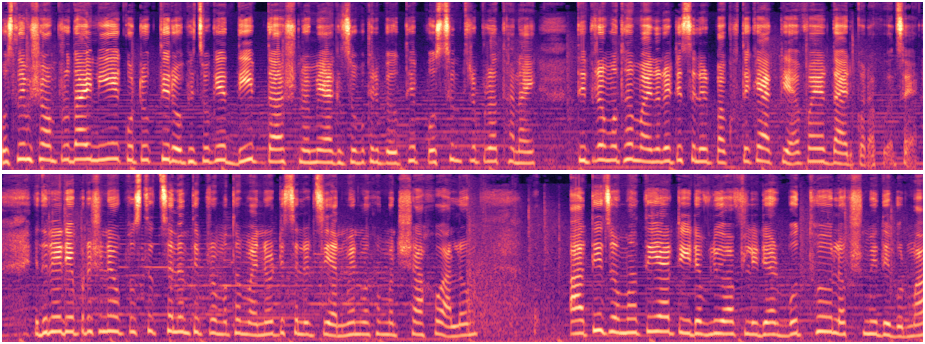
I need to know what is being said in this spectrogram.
মুসলিম সম্প্রদায় নিয়ে কটূক্তির অভিযোগে দীপ দাস নামে এক যুবকের বিরুদ্ধে পশ্চিম ত্রিপুরা থানায় তীব্রমথা মাইনরিটি সেলের পক্ষ থেকে একটি এফআইআর দায়ের করা হয়েছে। এদিন এই ডেপুটেশনে উপস্থিত ছিলেন তীব্রমথা মাইনরিটি সেলের চেয়ারম্যান মোহাম্মদ শাহ আলম, আতি জমাতিয়া টিডব্লিউএফ লিডার বুদ্ধ লক্ষ্মী দেববর্মা,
